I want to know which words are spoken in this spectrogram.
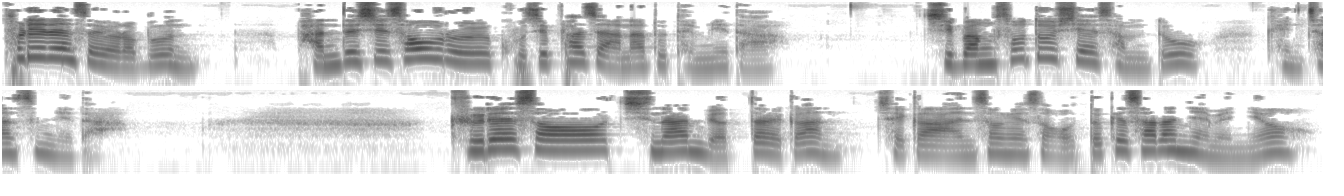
프리랜서 여러분, 반드시 서울을 고집하지 않아도 됩니다. 지방 소도시의 삶도 괜찮습니다. 그래서 지난 몇 달간 제가 안성에서 어떻게 살았냐면요.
